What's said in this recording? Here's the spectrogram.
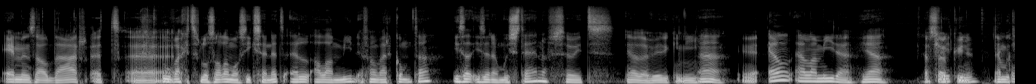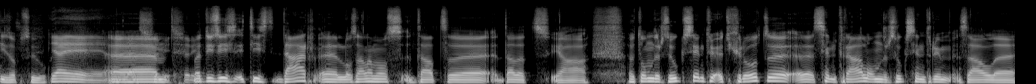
en men zal daar het... Uh... Oeh, wacht, Los Alamos, ik zei net El Alamida, van waar komt dat? Is dat, is dat een woestijn of zoiets? Ja, dat weet ik niet. Ah. El Alamida. Ja. Dat zou kunnen. Dan moet hij eens opzoeken. Ja, ja, ja. ja. Um, sorry, sorry. Maar dus is, het is daar, uh, Los Alamos, dat, uh, dat het, ja, het onderzoekscentrum, het grote uh, centrale onderzoekscentrum zal,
